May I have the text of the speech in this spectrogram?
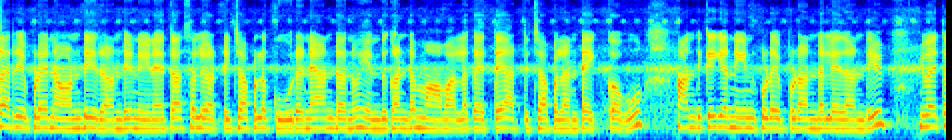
కర్రీ ఎప్పుడైనా వండిరా అండి? నేనైతే అసలు అట్టి చేపల కూరనే అండను ఎందుకంటే మా వాళ్ళకైతే అట్టి చేపలు అంటే ఎక్కువ. అందుకే ఇక నేను కూడా ఎప్పుడు అండలేదండి ఇవైతే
